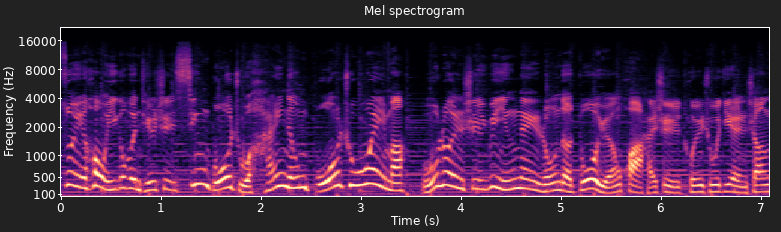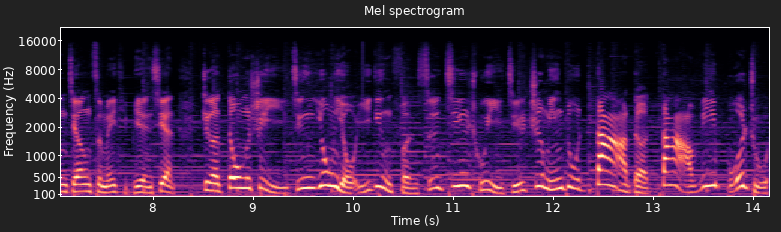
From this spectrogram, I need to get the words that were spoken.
最后一个问题是，新博主还能博出位吗？无论是运营内容的多元化，还是推出电商将自媒体变现，这都是已经拥有一定粉丝基础以及知名度大的大 V 博主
